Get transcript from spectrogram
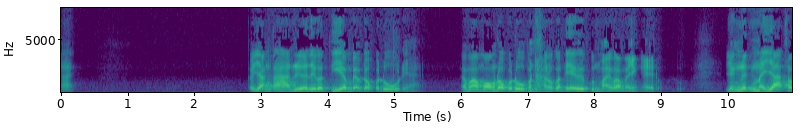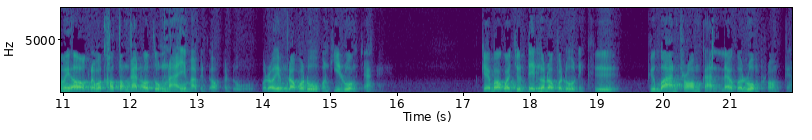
ตาย ก็อย่างทหารเรือเดี๋ยวก็เตรียมแบบดอกประดูเนี่ย มามองดอกประดู่มานานเราก็เอ๊ะคุณหมายความว่ายังไงดอกประดู่ยังนึกในยากเขาไม่ออกแต่ว่าเขาต้องการเอาตรงไหนมาเป็นดอกประดู่เพราะเราเห็นดอกประดู่มันขี้ร่วงจังไงแกบอกว่าจุดเด่นของดอกประดู่นี่คือ คือบานพร้อมกัน แล้วก็ร่วงพร้อมกัน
